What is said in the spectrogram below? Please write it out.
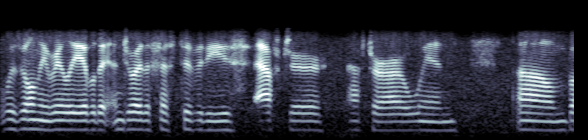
was only really able to enjoy the festivities after after our win. Um but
